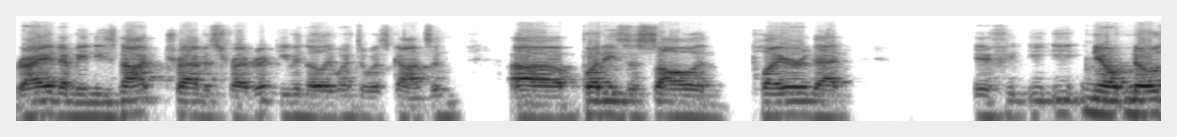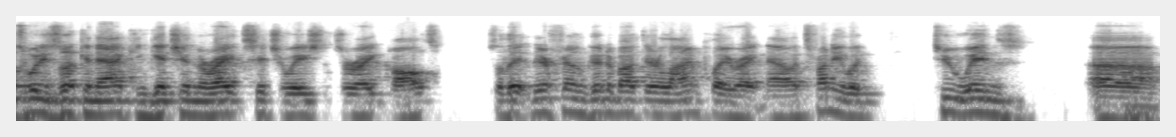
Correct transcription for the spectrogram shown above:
right? I mean, he's not Travis Frederick, even though they went to Wisconsin, uh, but he's a solid player that if he, you know knows what he's looking at, can get you in the right situations, the right calls. So they, they're feeling good about their line play right now. It's funny what two wins uh,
